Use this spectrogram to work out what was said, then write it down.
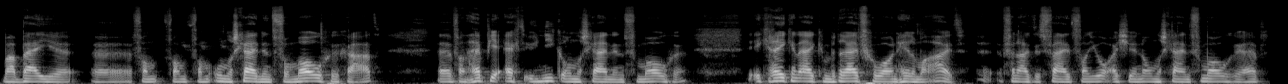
waarbij je uh, van, van, van onderscheidend vermogen gaat. Uh, van heb je echt uniek onderscheidend vermogen? Ik reken eigenlijk een bedrijf gewoon helemaal uit. vanuit het feit van, joh, als je een onderscheidend vermogen hebt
